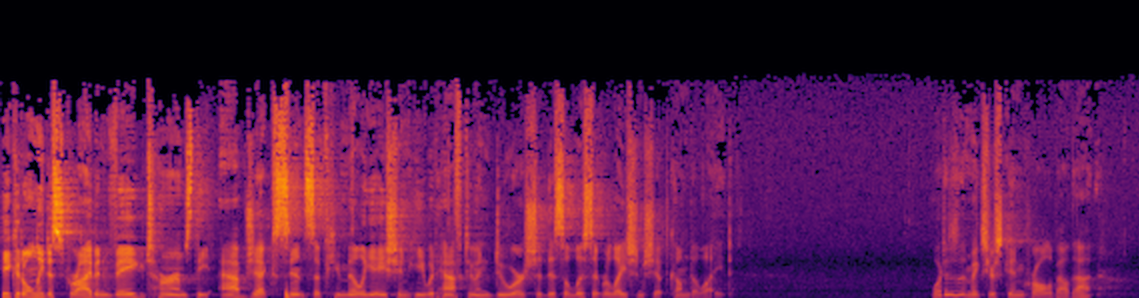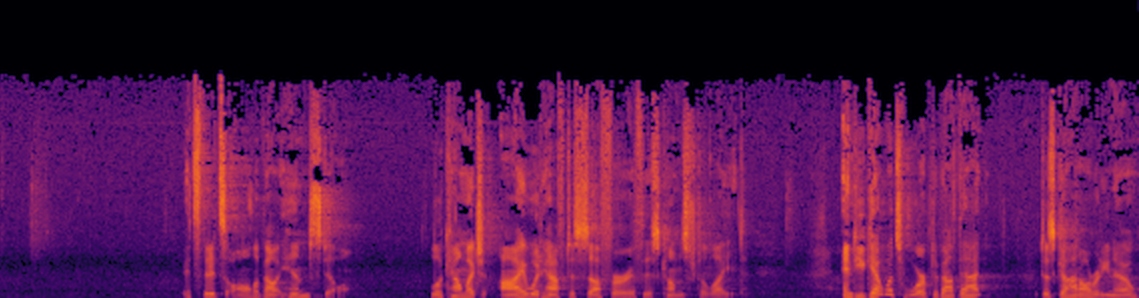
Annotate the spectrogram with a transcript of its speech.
He could only describe in vague terms the abject sense of humiliation he would have to endure should this illicit relationship come to light. What is it that makes your skin crawl about that? It's that it's all about him still. Look how much I would have to suffer if this comes to light. And do you get what's warped about that? Does God already know?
